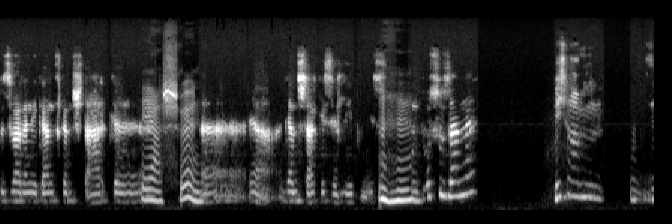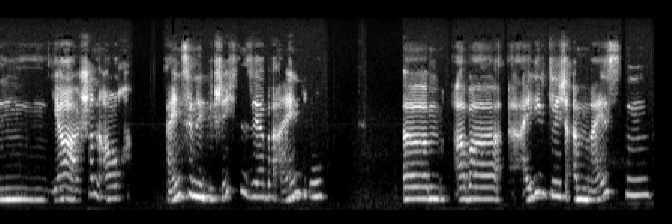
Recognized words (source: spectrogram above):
das war eine ganz, ganz starke, Ja, schön. äh, ja, ganz starkes Erlebnis. Mhm. Und du, Susanne? Mich haben mm, ja schon auch einzelne Geschichten sehr beeindruckt, ähm, aber eigentlich am meisten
